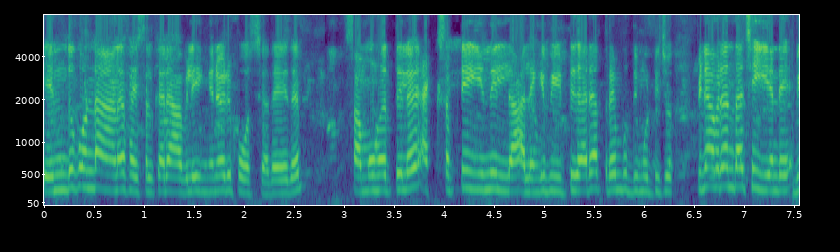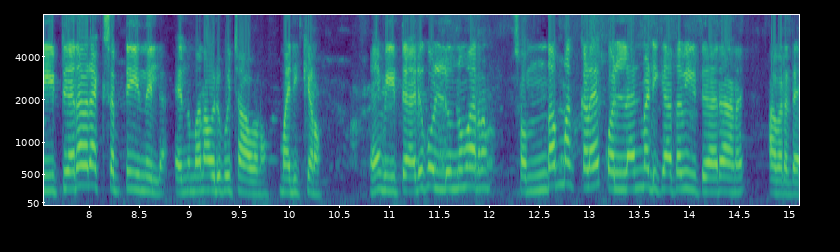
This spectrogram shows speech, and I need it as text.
എന്തുകൊണ്ടാണ് ഫൈസൽക്ക രാവിലെ ഇങ്ങനെ ഒരു പോസ്റ്റ് അതായത് സമൂഹത്തിൽ അക്സെപ്റ്റ് ചെയ്യുന്നില്ല അല്ലെങ്കിൽ വീട്ടുകാരെ അത്രയും ബുദ്ധിമുട്ടിച്ചു. പിന്നെ അവരെന്താ ചെയ്യേണ്ടത് വീട്ടുകാരെ അവർ അക്സെപ്റ്റ് ചെയ്യുന്നില്ല എന്ന് പറഞ്ഞാൽ അവർ പോയി ചാവണോ? മരിക്കണം? ഏഹ് വീട്ടുകാർ കൊല്ലുന്നു പറഞ്ഞു. സ്വന്തം മക്കളെ കൊല്ലാൻ മടിക്കാത്ത വീട്ടുകാരാണ് അവരുടെ.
